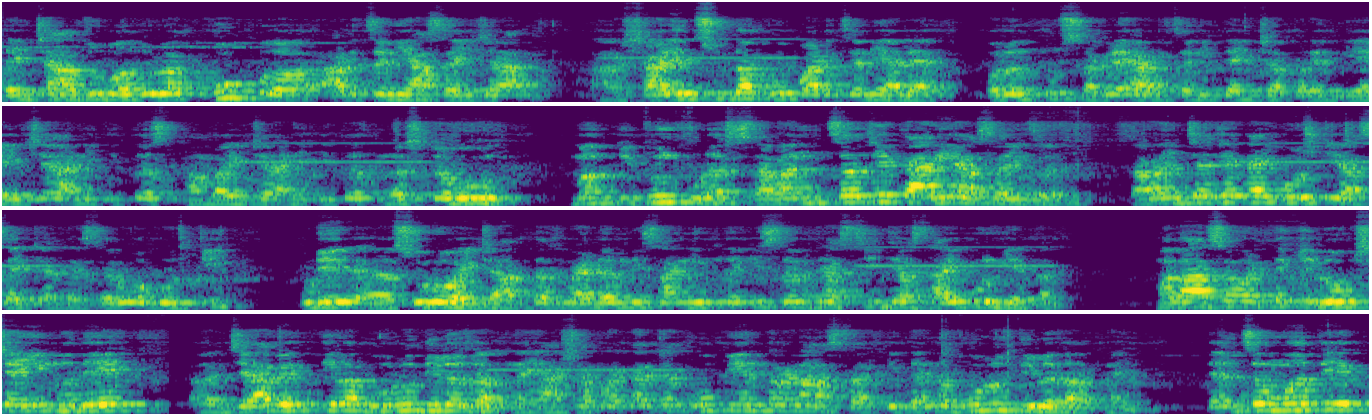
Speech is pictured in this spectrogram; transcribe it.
त्यांच्या आजूबाजूला खूप अडचणी असायच्या. शाळेत सुद्धा खूप अडचणी आल्या. परंतु सगळ्या अडचणी त्यांच्यापर्यंत यायच्या आणि तिथंच थांबायच्या आणि तिथंच नष्ट होऊन मग तिथून पुढं सरांचं जे कार्य असायचं सरांच्या जे काही गोष्टी असायच्या त्या सर्व गोष्टी पुढे सुरू व्हायच्या. आताच मॅडमनी सांगितलं की सर जास्तीत जास्त ऐकून घेतात. मला असं वाटतं की लोकशाहीमध्ये ज्या व्यक्तीला बोलू दिलं जात नाही अशा प्रकारच्या खूप यंत्रणा असतात की त्यांना बोलूच दिलं जात नाही. त्यांचं मत एक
